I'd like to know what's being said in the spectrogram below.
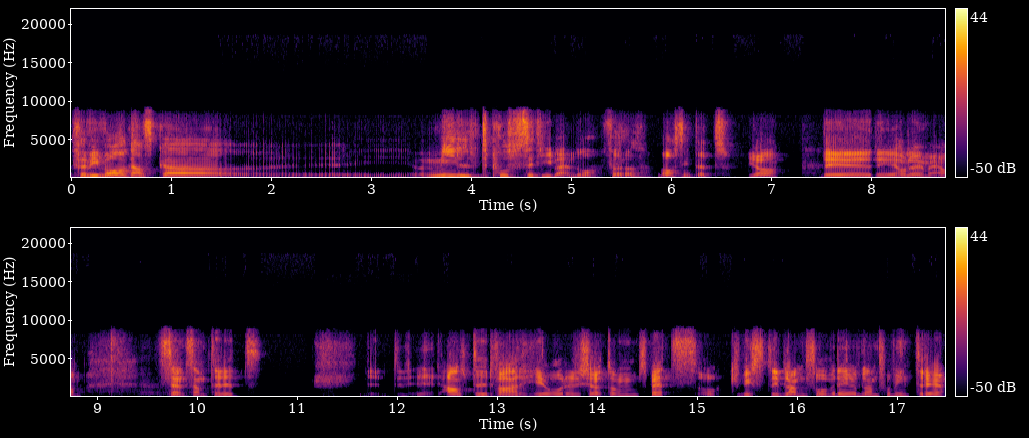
för vi var ganska eh, milt positiva ändå förra avsnittet. ja, det, det håller jag med om. Sen samtidigt, alltid varje år är det kött om spets och visst, ibland får vi det, ibland får vi inte det.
